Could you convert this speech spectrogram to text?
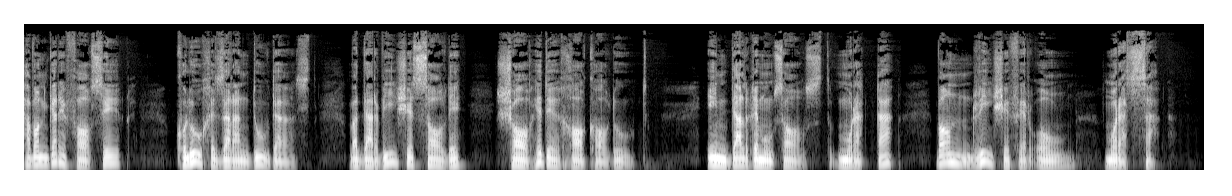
توانگر فاسق کلوخ زرندود است و درویش ساله شاهد خاکالود این دلق موساست مرقع و آن ریش فرعون مرصع.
